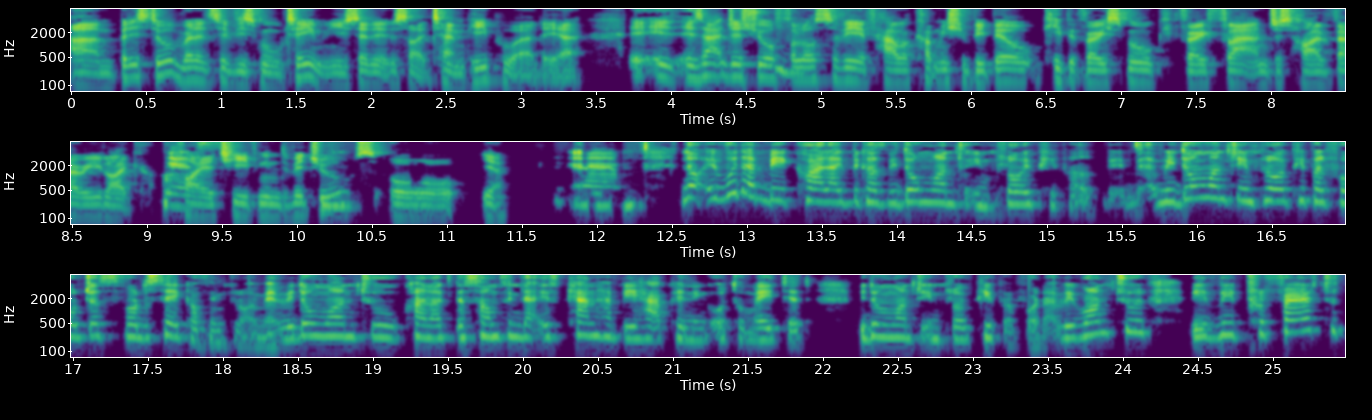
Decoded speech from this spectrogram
um, but it's still a relatively small team. You said it was like 10 people earlier. Is, is that just your mm-hmm. philosophy of how a company should be built? Keep it very small, keep it very flat, and just hire very like yes. high achieving individuals? Mm-hmm. Or, yeah. Um, no, it wouldn't be like because we don't want to employ people. We don't want to employ people for just for the sake of employment. We don't want to kind of like something that is can be happening automated. We don't want to employ people for that. We want to. We, we prefer to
